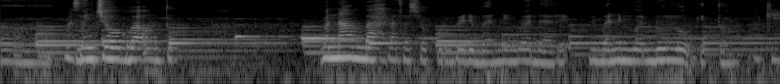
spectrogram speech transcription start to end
eh, Masih mencoba untuk menambah rasa syukur gue dibanding gue dari dibanding gue dulu gitu. Oke.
